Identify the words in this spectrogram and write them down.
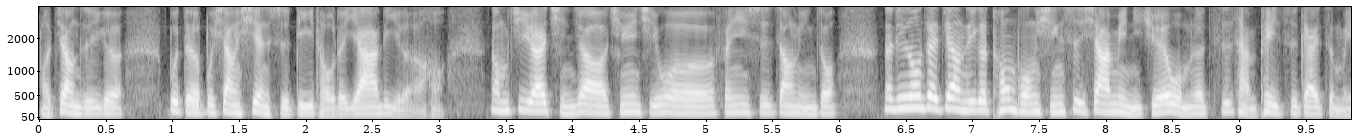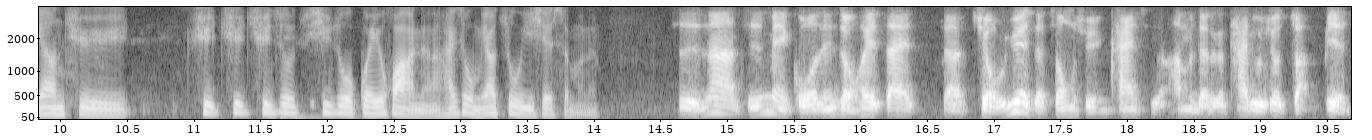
哦，这样子一个不得不向现实低头的压力了哈。那我们继续来请教情绪期货分析师张林忠。那林忠在这样的一个通膨形势下面，你觉得我们的资产配置该怎么样去去去去做去做规划呢？还是我们要注意些什么呢？是，那其实美国联总会在呃九月的中旬开始，他们的这个态度就转变。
